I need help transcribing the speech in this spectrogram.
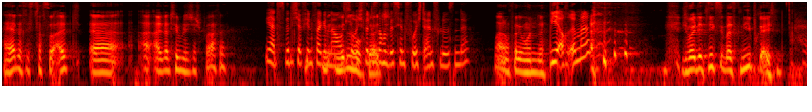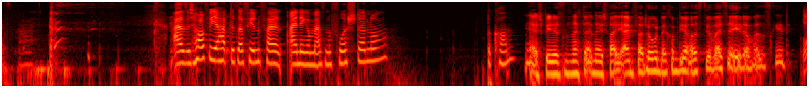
naja, das ist doch so alt, äh, altertümliche Sprache. Ja, das will ich auf jeden Fall genauso. Ich finde es noch ein bisschen furchteinflößender. Warnung vor dem Hunde. Wie auch immer. Ich wollte jetzt nichts übers Knie brechen. Also ich hoffe, ihr habt jetzt auf jeden Fall einigermaßen eine Vorstellung bekommen. Ja, spätestens nach deiner, ich fahre die Einfahrt hoch und da kommt die Haustür, weiß ja jeder, um was es geht. Ja.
